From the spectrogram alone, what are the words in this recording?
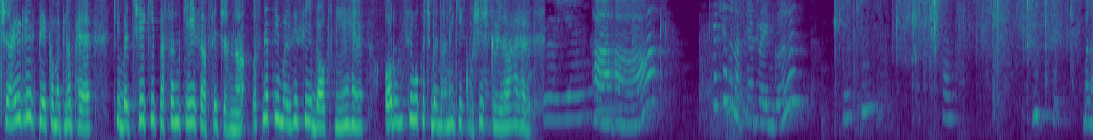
चाइल्ड लीड प्ले का मतलब है कि बच्चे की पसंद के हिसाब से चलना। उसने अपनी मर्ज़ी से ये ब्लॉक्स लिए हैं और उनसे वो कुछ बनाने की कोशिश कर रहा है हाँ हाँ। कैसे बनाते हैं ट्रायंगल बना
